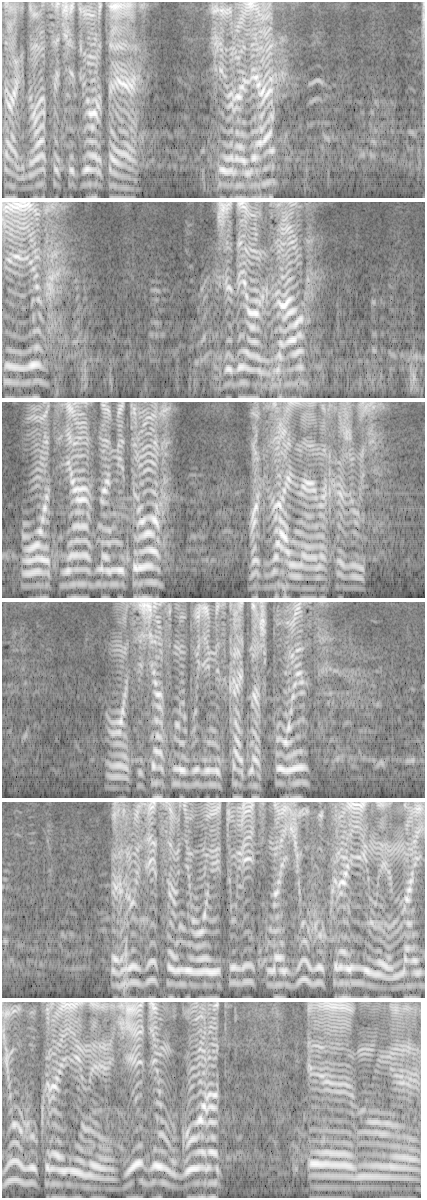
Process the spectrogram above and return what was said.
Так, 24 февраля. Киев. ЖД вокзал. Вот, я на метро вокзальная нахожусь. Вот, сейчас мы будем искать наш поезд, грузиться в него и тулить на юг Украины. На юг Украины. Едем в город эм, э,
